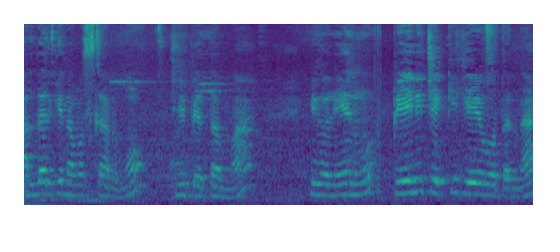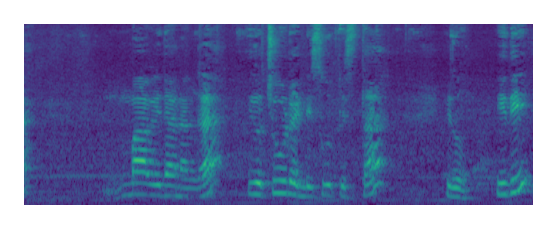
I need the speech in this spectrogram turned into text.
అందరికీ నమస్కారము. మీ పెద్దమ్మ. ఇగో నేను పేని చెక్కి చేయబోతున్నా మా విధానంగా. ఇగో చూడండి చూపిస్తా. ఇగో ఇది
